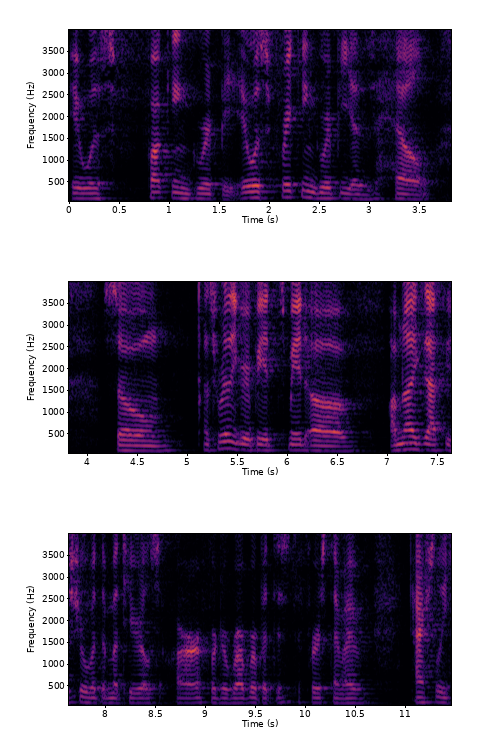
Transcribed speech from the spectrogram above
It was fucking grippy. It was freaking grippy as hell. So it's really grippy. It's made of I'm not exactly sure what the materials are for the rubber, but this is the first time I've actually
